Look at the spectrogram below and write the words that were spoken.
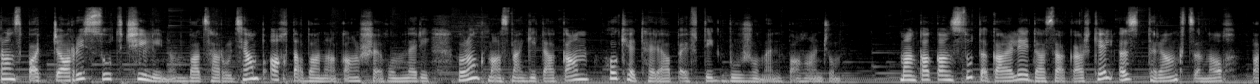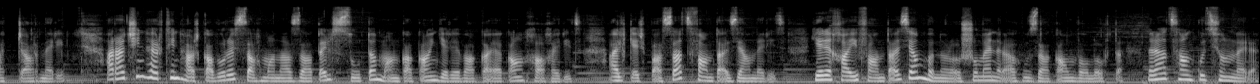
առանց պատճառի սուտ չի լինում բացառությամբ ախտաբանական շեղումների, որոնք մասնագիտական հոգեթերապևտիկ բուժում են պահանջում։ Մանկական սուտը կարելի է դասակարգել ըստ դրանք ծնող պատճառների։ Առաջին հերթին հարկավոր է սահմանազատել սուտը մանկական երևակայական խաղերից, այլ կերպ ասած ֆանտազիաներից։ Երեխայի ֆանտազիան բնորոշում է նրա հուզական ոլորտը, նրա ցանկությունները,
